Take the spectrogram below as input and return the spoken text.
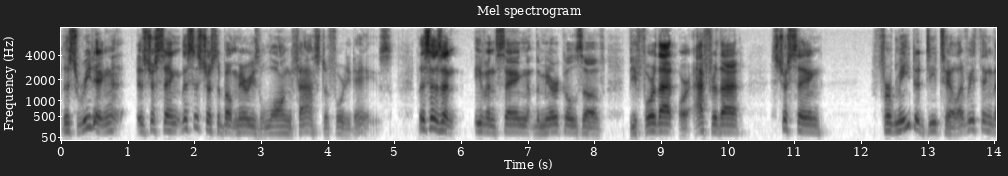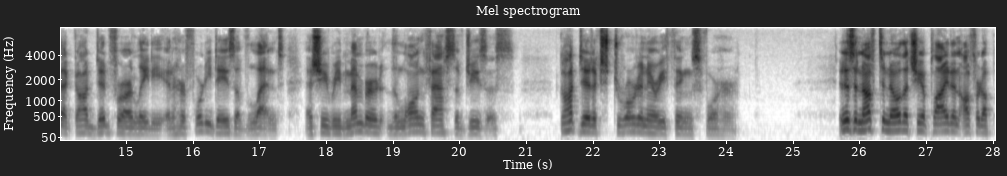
this reading is just saying this is just about Mary's long fast of 40 days. This isn't even saying the miracles of before that or after that. It's just saying for me to detail everything that God did for Our Lady in her 40 days of Lent as she remembered the long fast of Jesus, God did extraordinary things for her. It is enough to know that she applied and offered up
